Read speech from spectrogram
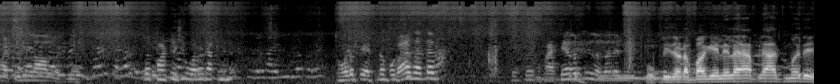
फाटीने लावावं वाटलं. बस आता. फाट्यावरती झालं रे मी. पोपटीचा डब्बा गेलेला आहे आपल्या आतमध्ये.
